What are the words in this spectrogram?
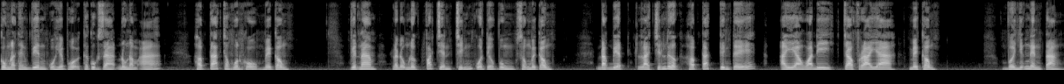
cùng là thành viên của Hiệp hội các quốc gia Đông Nam Á, hợp tác trong khuôn khổ Mekong. Việt Nam là động lực phát triển chính của tiểu vùng sông Mekong, đặc biệt là chiến lược hợp tác kinh tế Ayawadi Chao Mekong. Với những nền tảng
